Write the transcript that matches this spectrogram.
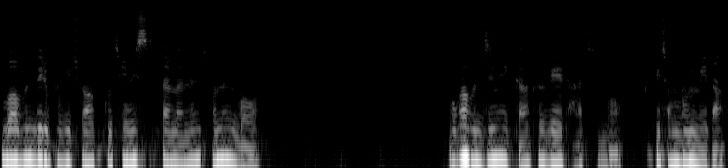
모아분들이 보기 좋았고, 재밌었다면은 저는 뭐, 뭐가 문제입니까? 그게 다지, 뭐. 그게 전부입니다.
